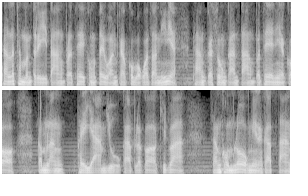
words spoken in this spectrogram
ท่านรัฐมนตรีต่างประเทศของไต้หวันครับก็บอกว่าตอนนี้เนี่ยทางกระทรวงการต่างประเทศเนี่ยก็กำลังพยายามอยู่ครับ แล้วก็คิดว่าสังคมโลกเนี่ยนะครับต่าง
